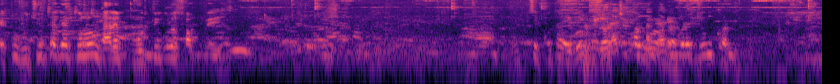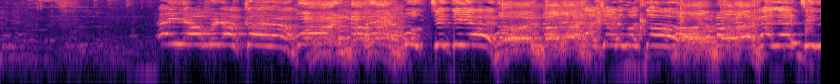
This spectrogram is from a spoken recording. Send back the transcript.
একটু উঁচু থেকে তুলুন তাহলে মূর্তিগুলো সব পেয়ে আমরা কারা? মুক্তি দিয়ে রাজার মতো খেলেছিল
